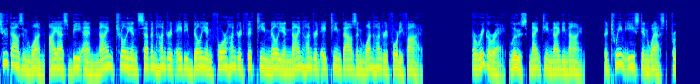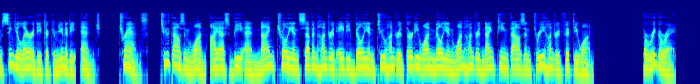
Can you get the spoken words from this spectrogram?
2001, ISBN 9780415918145. Irigaray, Luce 1999. Between East and West, From Singularity to Community, Eng. Trans. 2001, ISBN 9780231119351. Irigaray,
